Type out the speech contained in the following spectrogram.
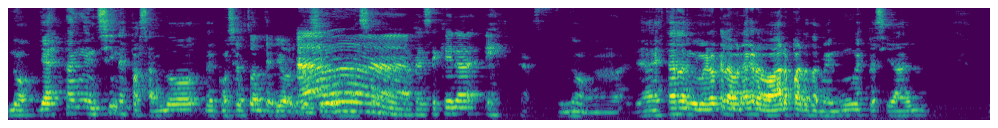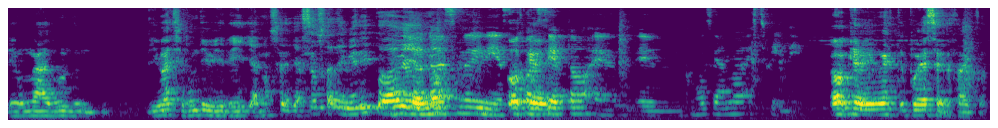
No, ya están en cines pasando del concierto anterior. Ah, pensé que era estas. No, no, no. Esta es la primera que la van a grabar para también un especial de un álbum iba a decir un DVD, ya no sé, ya se usa DVD todavía, ¿no? No, es un DVD, es okay. un concierto en, en, ¿cómo se llama? Streaming. Ok, este puede ser, exacto.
